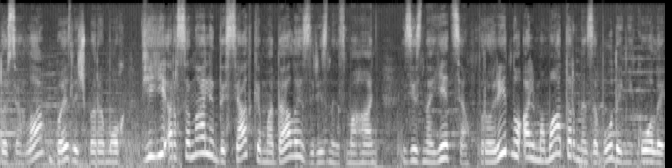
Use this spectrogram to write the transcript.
досягла безліч перемог. В її арсеналі десятки медалей з різних змагань. Зізнається, про рідну альма-матер не забуде ніколи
